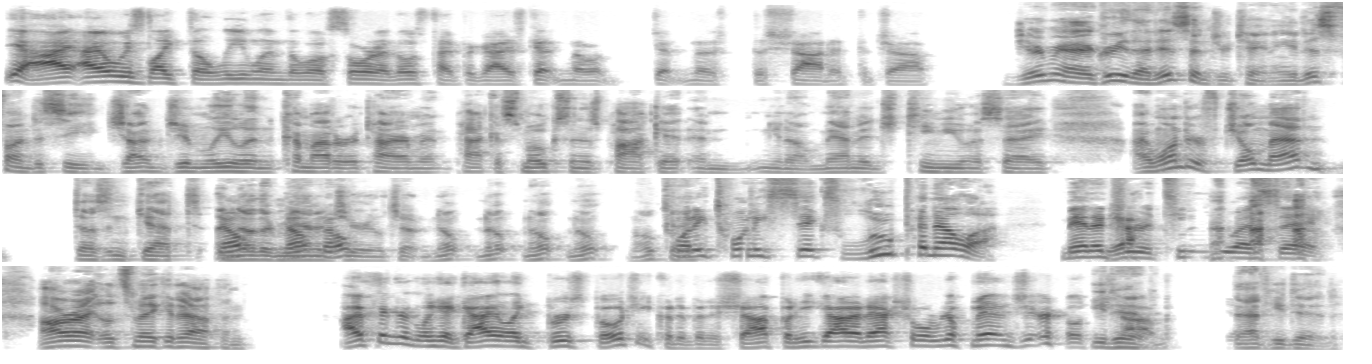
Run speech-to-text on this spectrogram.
yeah, I, I always like the Leyland, the Lasorda, those type of guys getting the getting the, the shot at the job. Jeremy, I agree. That is entertaining. It is fun to see John, Jim Leyland come out of retirement, pack of smokes in his pocket, and you know manage Team USA. I wonder if Joe Maddon doesn't get nope, another nope, managerial nope. job. Nope, nope, nope, nope. Okay. 2026, Lou Piniella, manager yeah. of Team USA. All right, let's make it happen. I figured like a guy like Bruce Bochy could have been a shot, but he got an actual real managerial he job. Did. That he did.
